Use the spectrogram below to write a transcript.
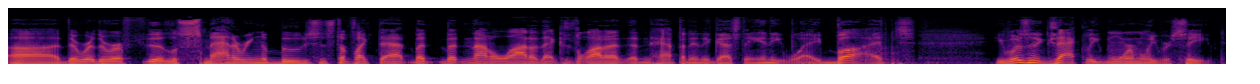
Uh, there were there were a little smattering of booze and stuff like that, but but not a lot of that because a lot of that doesn't happen in Augusta anyway. But he wasn't exactly warmly received.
